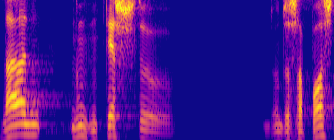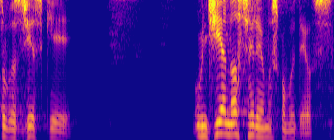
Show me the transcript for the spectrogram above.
Lá num texto um dos apóstolos diz que um dia nós seremos como Deus.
